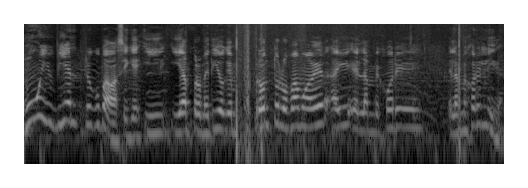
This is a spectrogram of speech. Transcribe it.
muy bien preocupado. Así que, y, y han prometido que pronto los vamos a ver ahí en las mejores, en las mejores ligas.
